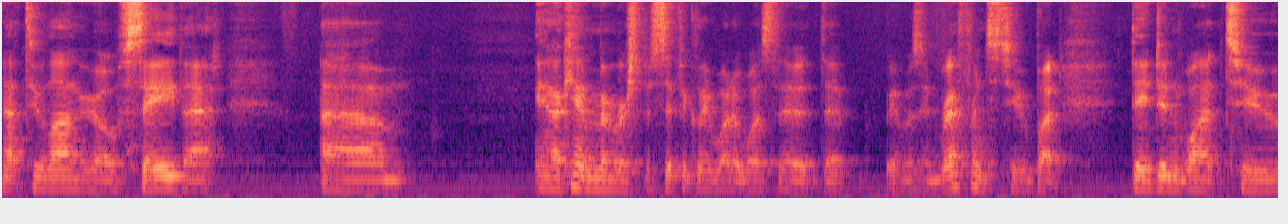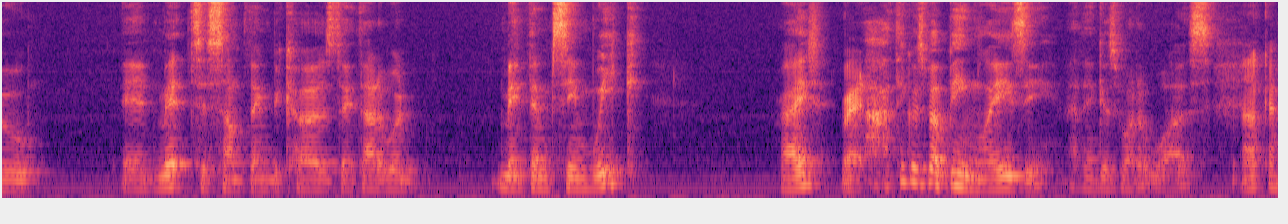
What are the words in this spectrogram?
not too long ago say that, um, and I can't remember specifically what it was that that it was in reference to, but they didn't want to admit to something because they thought it would make them seem weak. Right? Right. I think it was about being lazy. I think is what it was Okay.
